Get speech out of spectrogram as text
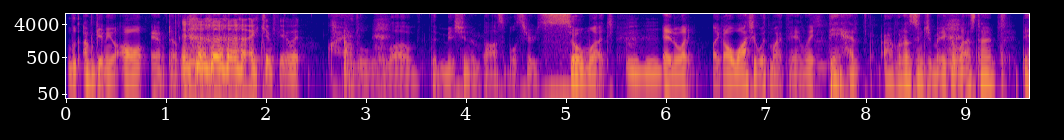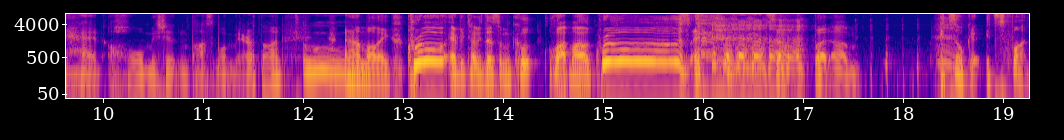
Look, I'm getting all amped up. I can feel it. I love the Mission Impossible series so much, Mm-hmm. and like like I'll watch it with my family. They had uh, when I was in Jamaica last time, they had a whole Mission Impossible marathon, and I'm all like, "Cruise!" Every time he does something cool, cool I'm all cruise. so, but um, it's so good. It's fun.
